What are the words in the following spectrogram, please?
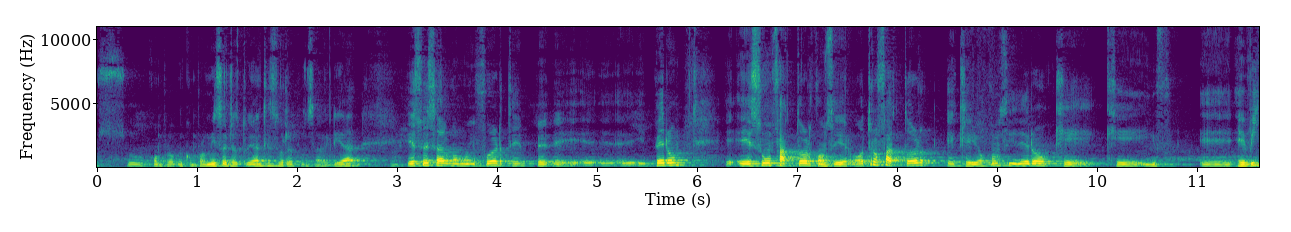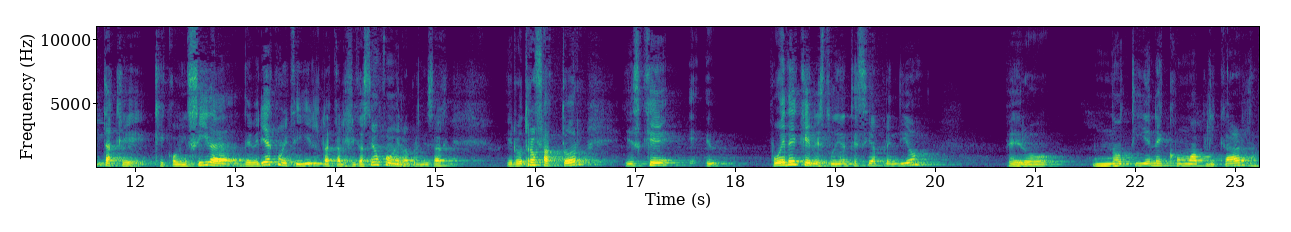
su compromiso de estudiante, su responsabilidad. Eso es algo muy fuerte, eh, eh, eh, pero es un factor, considero. Otro factor que yo considero que, que evita que, que, coincida, debería coincidir la calificación con el aprendizaje. El otro factor es que puede que el estudiante sí aprendió, pero no tiene cómo aplicarlo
